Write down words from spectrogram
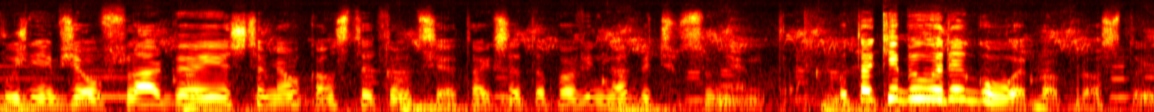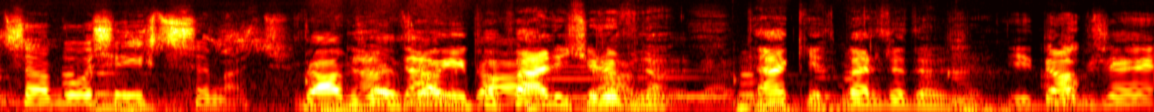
później wziął flagę i jeszcze miał konstytucję, także to powinno być usunięte. Bo takie były reguły po prostu i trzeba było się ich trzymać. Dobrze, No, dał jej dobrze, pochwalić dobrze, równo. dobrze. Tak jest, bardzo dobrze. I dobrze,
